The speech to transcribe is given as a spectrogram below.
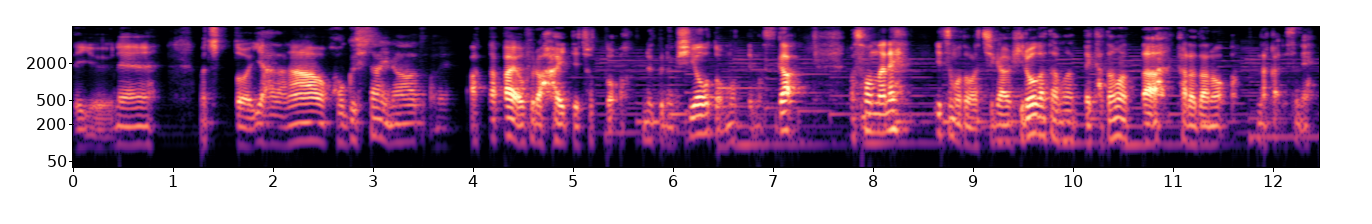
ていうね、まあ、ちょっと嫌だなー、ほぐしたいなーとかね、あったかいお風呂入ってちょっとぬくぬくしようと思ってますが、まあ、そんなね、いつもとは違う疲労が溜まって固まった体の中ですね、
